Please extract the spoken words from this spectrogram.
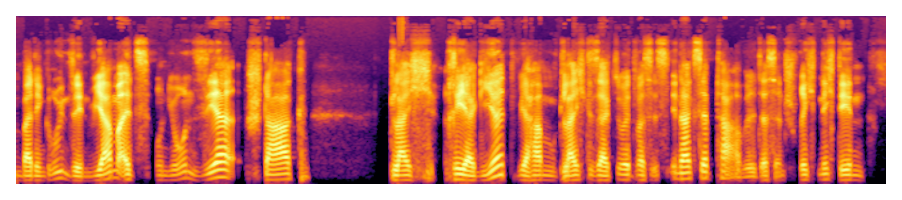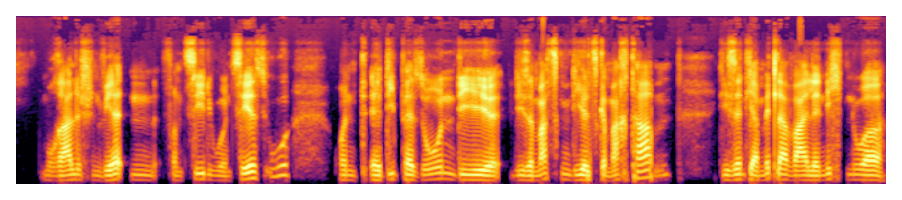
bei den Grünen sehen. Wir haben als Union sehr stark gleich reagiert. Wir haben gleich gesagt, so etwas ist inakzeptabel. Das entspricht nicht den moralischen Werten von CDU und CSU. Und äh, die Personen, die diese Maskendeals gemacht haben, die sind ja mittlerweile nicht nur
